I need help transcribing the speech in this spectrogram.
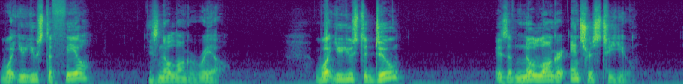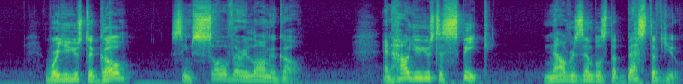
What you used to feel is no longer real. What you used to do is of no longer interest to you. Where you used to go seems so very long ago. And how you used to speak now resembles the best of you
